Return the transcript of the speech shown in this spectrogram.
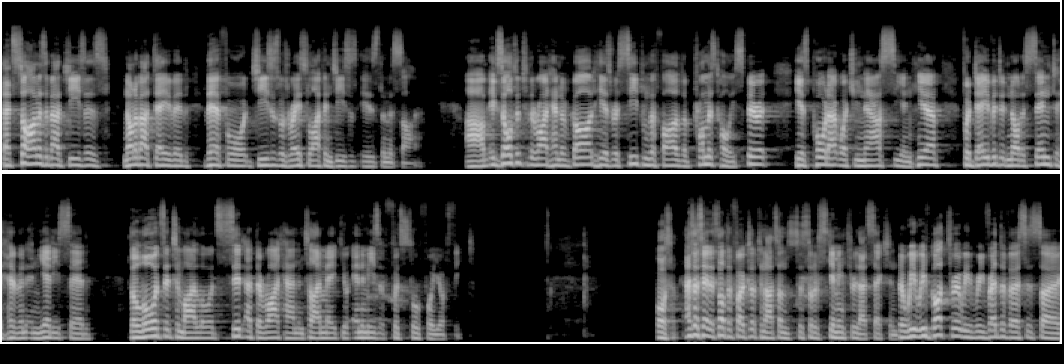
that Psalm is about Jesus, not about David. Therefore, Jesus was raised to life and Jesus is the Messiah. Um, exalted to the right hand of God, he has received from the Father the promised Holy Spirit. He has poured out what you now see and hear. For David did not ascend to heaven, and yet he said, The Lord said to my Lord, Sit at the right hand until I make your enemies a footstool for your feet. Awesome. As I said, it's not the focus of tonight, so I'm just sort of skimming through that section. But we, we've got through, we've, we've read the verses, so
